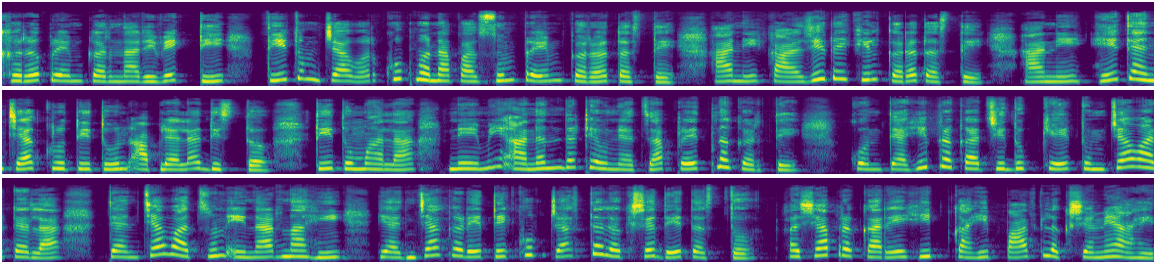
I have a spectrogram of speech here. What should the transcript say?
खरं प्रेम करणारी व्यक्ती ती तुमच्यावर खूप मनापासून प्रेम करत असते आणि काळजी देखील करत असते आणि हे त्यांच्या कृतीतून आपल्याला दिसतं. ती तुम्हाला नेहमी आनंद ठेवण्याचा प्रयत्न करते. कोणत्याही प्रकारची दुःखे तुमच्या वाट्याला त्यांच्या वाचून येणार नाही यांच्याकडे ते खूप जास्त लक्ष देत असतं. अशा प्रकारे ही काही पाच लक्षणे आहेत.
